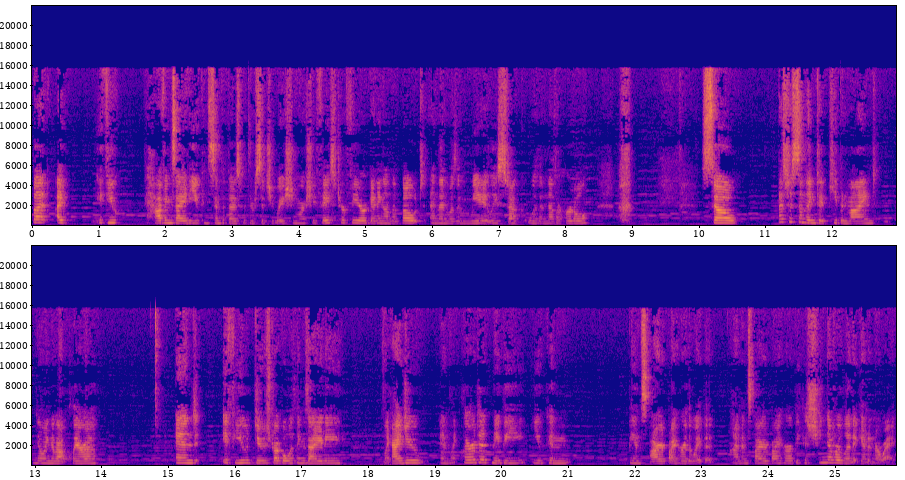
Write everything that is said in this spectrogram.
but I, if you have anxiety, you can sympathize with her situation where she faced her fear getting on the boat and then was immediately stuck with another hurdle. so that's just something to keep in mind, knowing about Clara. And if you do struggle with anxiety, like I do, and like Clara did, maybe you can be inspired by her the way that I'm inspired by her because she never let it get in her way.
